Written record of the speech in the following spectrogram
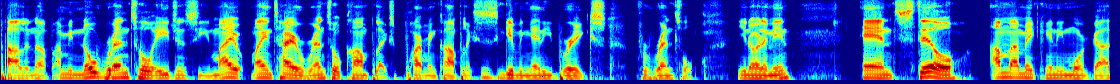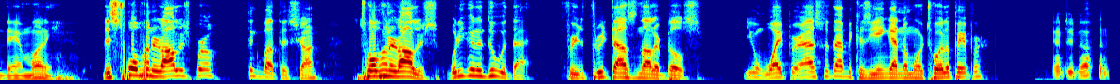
piling up. I mean, no rental agency, my my entire rental complex, apartment complex, isn't giving any breaks for rental. You know what I mean? And still, I'm not making any more goddamn money. This twelve hundred dollars, bro. Think about this, John. Twelve hundred dollars. What are you gonna do with that for your three thousand dollar bills? You gonna wipe your ass with that because you ain't got no more toilet paper? Can't do nothing.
